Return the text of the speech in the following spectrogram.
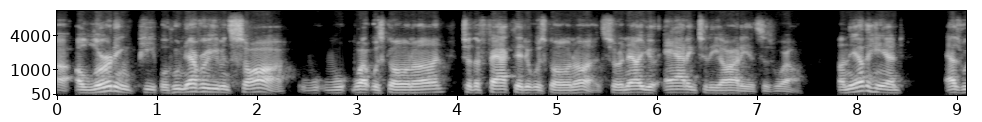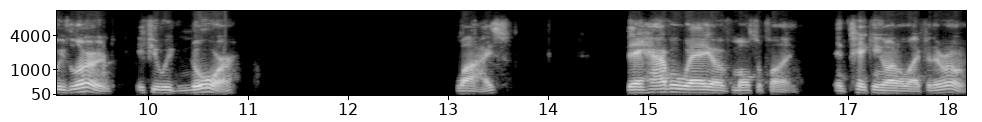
uh, alerting people who never even saw what was going on to the fact that it was going on. So now you're adding to the audience as well. On the other hand, as we've learned, if you ignore lies, they have a way of multiplying and taking on a life of their own.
